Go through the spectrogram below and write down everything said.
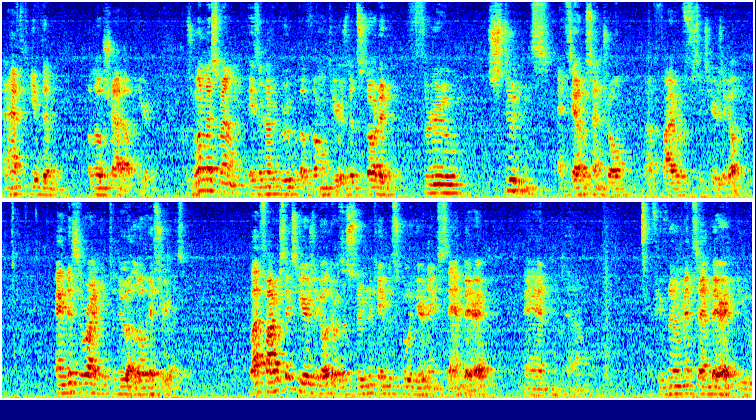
And I have to give them a little shout out here. Because One Less Mountain is another group of volunteers that started through students at Seattle Central about five or six years ago. And this is where I get to do a little history lesson. About five or six years ago, there was a student that came to school here named Sam Barrett. And um, if you've never met Sam Barrett, you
